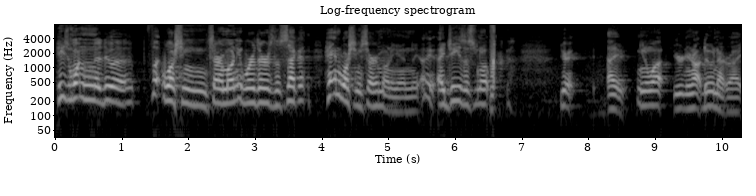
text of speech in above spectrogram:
he's wanting to do a foot washing ceremony where there's the second hand washing ceremony. And hey, hey Jesus, you know, you're, hey, you know what? You're, you're not doing that right.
